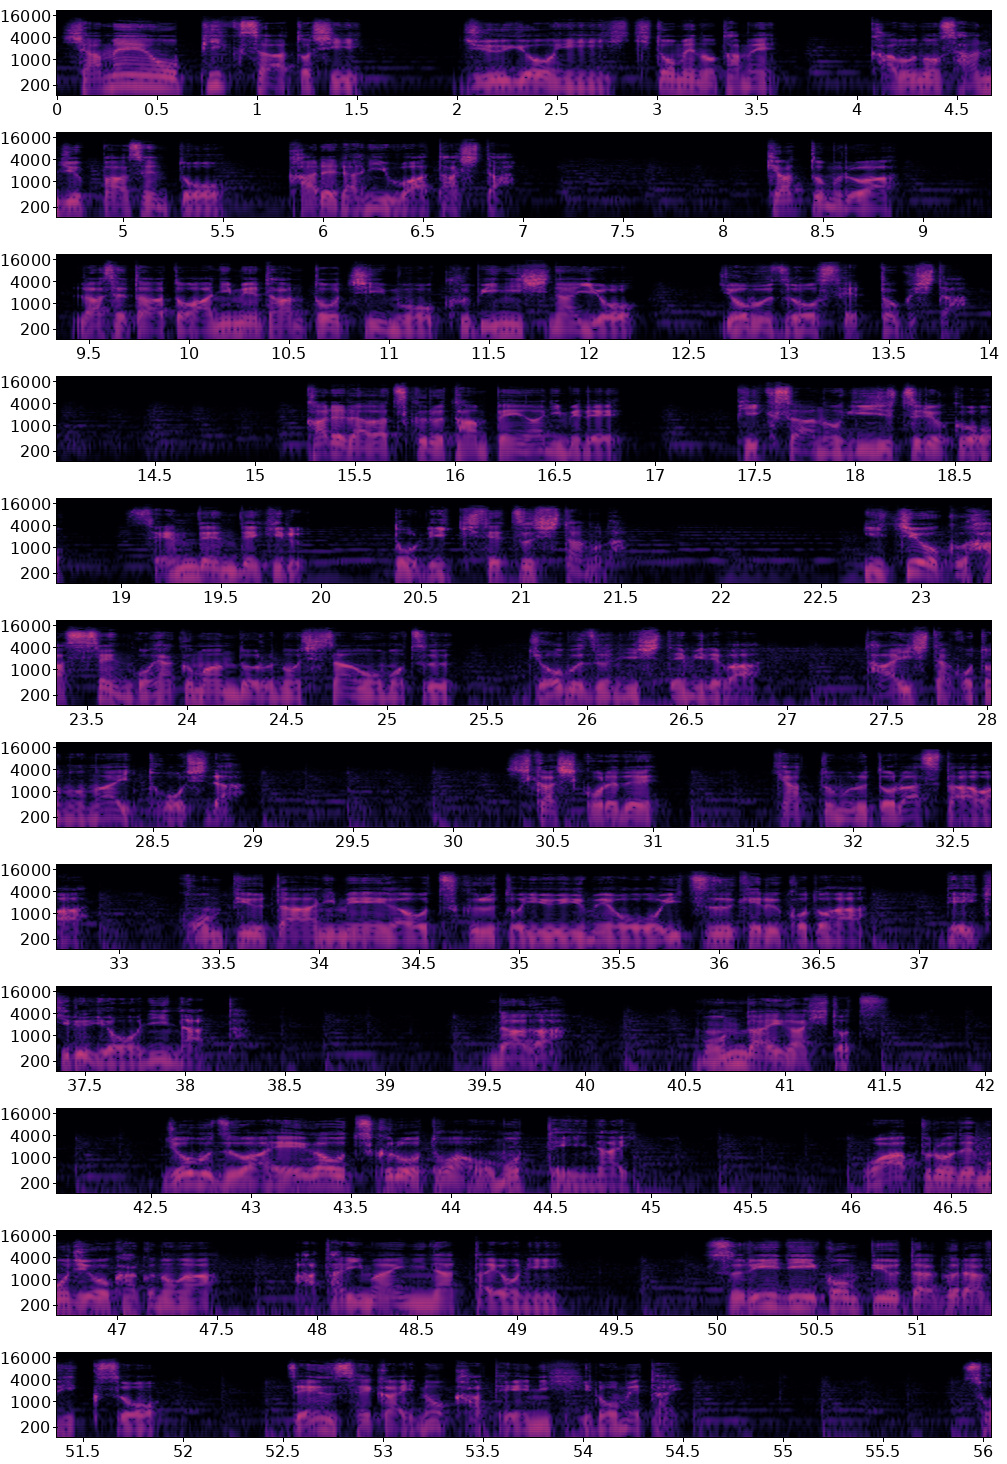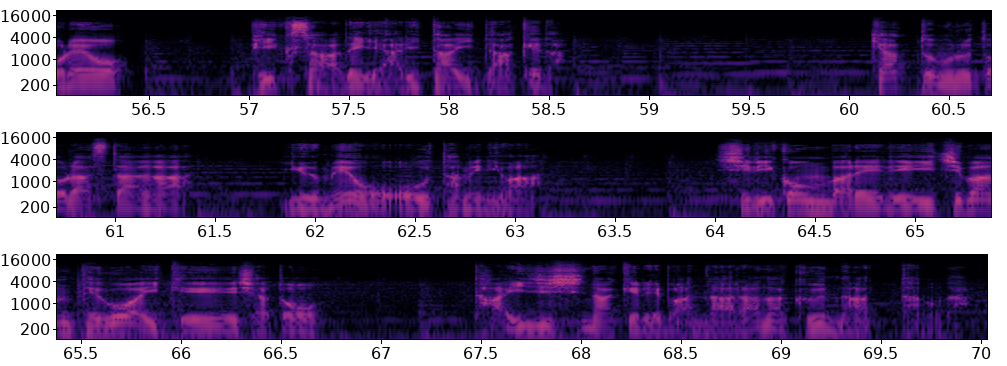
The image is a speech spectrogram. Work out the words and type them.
社名をピクサーとし、従業員引き止めのため株の30%を彼らに渡した。キャットムルはラセターとアニメ担当チームをクビにしないようジョブズを説得した。彼らが作る短編アニメでピクサーの技術力を宣伝できると力説したのだ。1億8500万ドルの資産を持つジョブズにしてみれば大したことのない投資だ。しかしこれで、キャットムルとラスターは、コンピューターアニメ映画を作るという夢を追い続けることができるようになった。だが、問題が一つ。ジョブズは映画を作ろうとは思っていない。ワープロで文字を書くのが当たり前になったように、3D コンピュータグラフィックスを全世界の家庭に広めたい。それをピクサーでやりたいだけだ。キャットムルとラスターが夢を追うためには、シリコンバレーで一番手強い経営者と対峙しなければならなくなったのだ。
